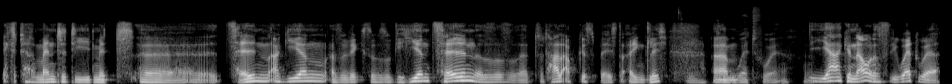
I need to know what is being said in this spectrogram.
Experimente, die mit äh, Zellen agieren, also wirklich so, so Gehirnzellen. Das ist ja total abgespaced eigentlich. Die ähm, Wetware. Ja. genau, das ist die Wetware.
